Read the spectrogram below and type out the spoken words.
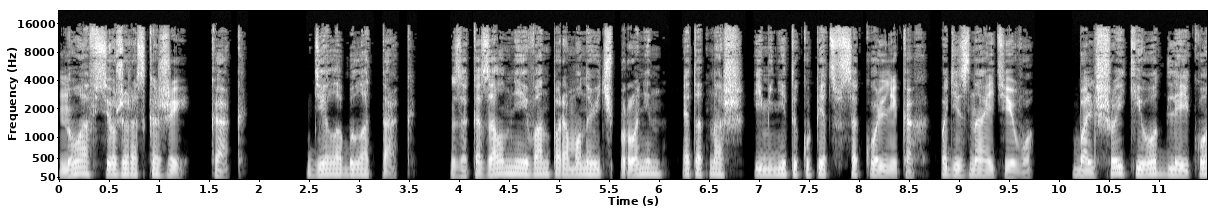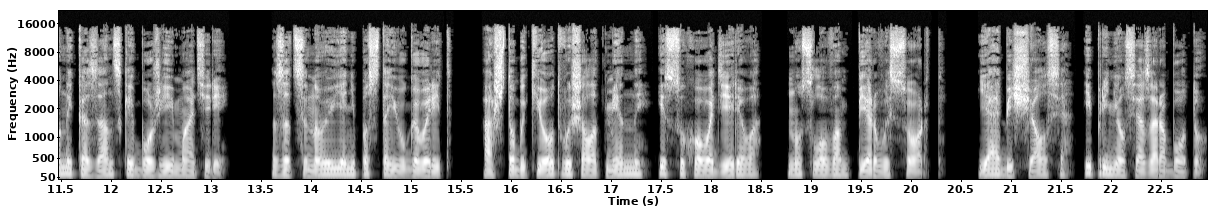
Ну а все же расскажи, как?» Дело было так. Заказал мне Иван Парамонович Пронин, этот наш именитый купец в Сокольниках, поди знаете его, большой киот для иконы Казанской Божьей Матери. За ценою я не постою, говорит, а чтобы киот вышел отменный, из сухого дерева, но словом первый сорт. Я обещался и принялся за работу.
